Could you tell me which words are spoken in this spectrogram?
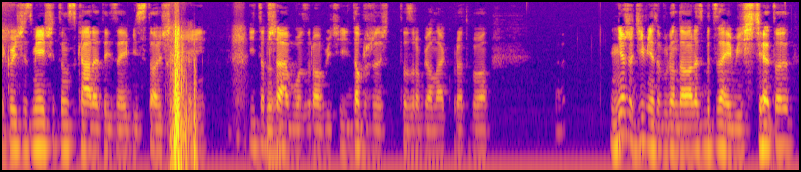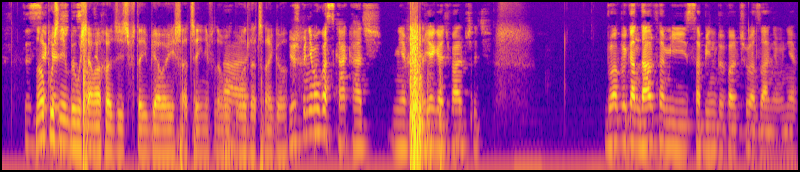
jakoś zmniejszyć tę skalę tej zajebistości i, i to No. trzeba było zrobić i dobrze, że to zrobiono akurat, bo nie, że dziwnie to wyglądało, ale zbyt zajebiście, to, to jest No później by musiała chodzić w tej białej szacie i nie wiadomo Tak. było dlaczego. Już by nie mogła skakać, nie wiem, biegać, walczyć. Byłaby Gandalfem i Sabine by walczyła za nią, nie wiem.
